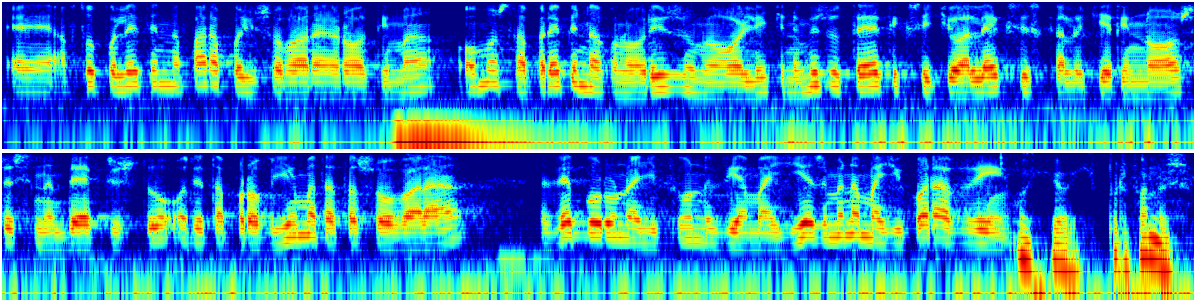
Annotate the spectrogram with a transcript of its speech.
Ε, αυτό που λέτε είναι ένα πάρα πολύ σοβαρό ερώτημα. Όμως θα πρέπει να γνωρίζουμε όλοι και νομίζω ότι έδειξε και ο Αλέξης Καλοκαιρινός σε συνεντεύξεις του ότι τα προβλήματα τα σοβαρά δεν μπορούν να λυθούν διαμαγείας με ένα μαγικό ραβδί. Όχι, όχι, προφανώς.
